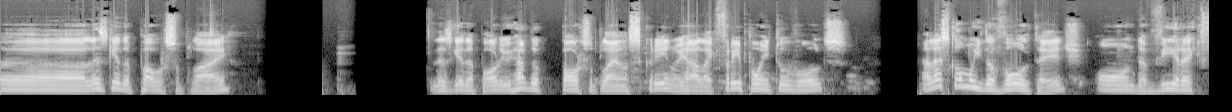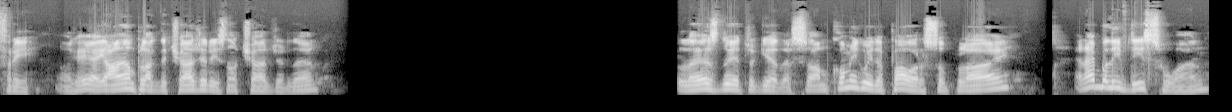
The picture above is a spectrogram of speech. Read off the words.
Uh, let's get the power supply. Let's get the power. You have the power supply on screen. We have like 3.2 volts. And let's come with the voltage on the VREG 3. Okay, I, I unplug the charger. It's not charger there. Let's do it together. So I'm coming with the power supply. And I believe this one.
